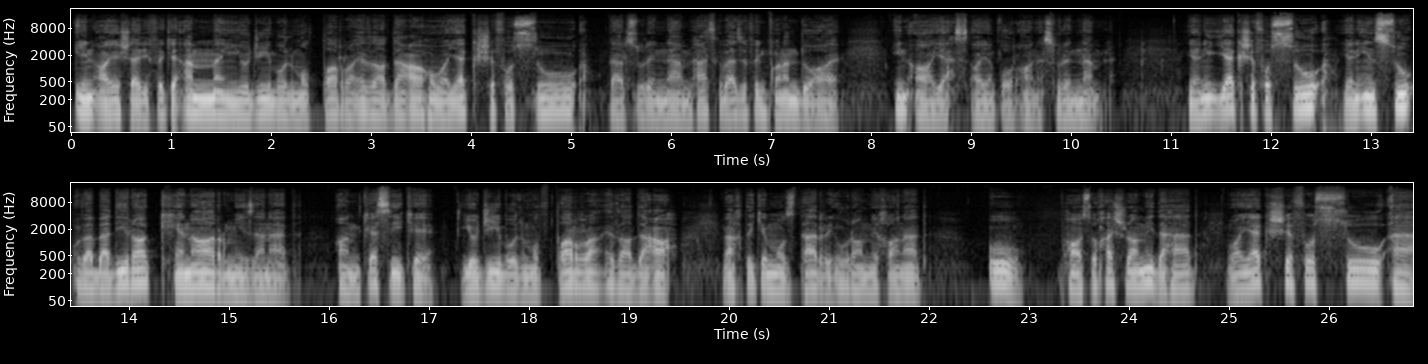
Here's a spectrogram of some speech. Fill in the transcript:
این آیه شریفه که امن یجیب المضطر اذا دعاه و یکشف السوء در سوره نمل هست که بعضی فکر کنن دعاه. این آیه است آیه قرآن سوره نمل. یعنی یکشف السوء یعنی این سوء و بدی را کنار می‌زند. آن کسی که یجیب المضطر اذا دعاه وقتی که مضطر او را می‌خواند او پاسخش را می‌دهد و یکشف السوء.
